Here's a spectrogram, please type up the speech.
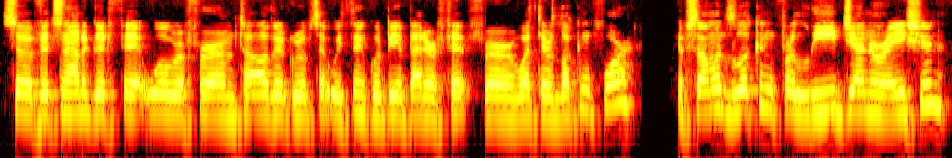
So if it's not a good fit, we'll refer them to other groups that we think would be a better fit for what they're looking for. If someone's looking for lead generation,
